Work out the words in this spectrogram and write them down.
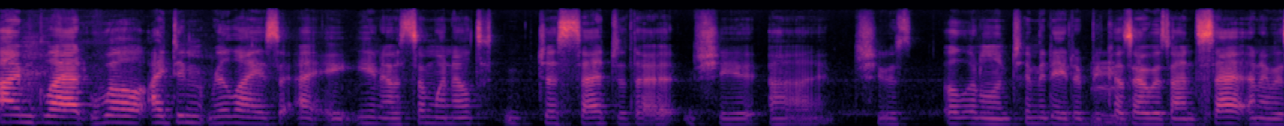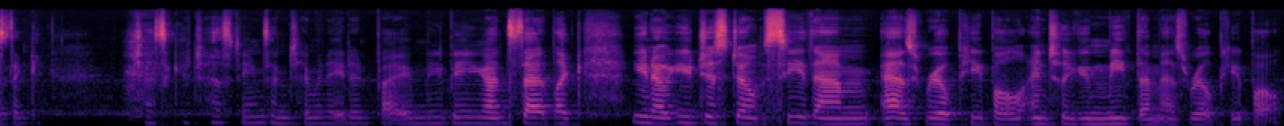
I'm glad. Well, I didn't realize. I, you know, someone else just said that she uh, she was a little intimidated because I was on set, and I was thinking, Jessica Chastain's intimidated by me being on set. Like, you know, you just don't see them as real people until you meet them as real people,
